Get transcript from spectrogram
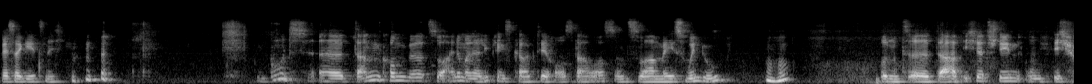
besser geht's nicht. Gut, äh, dann kommen wir zu einem meiner Lieblingscharaktere aus Star Wars, und zwar Mace Windu. Mhm. Und äh, da habe ich jetzt stehen, und ich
